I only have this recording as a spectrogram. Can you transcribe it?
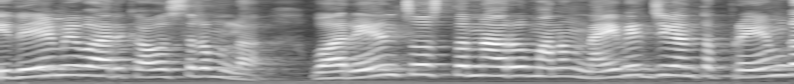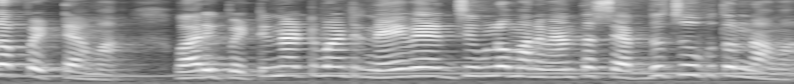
ఇదేమి వారికి అవసరంలా? వారేం చూస్తున్నారు మనం నైవేద్యం ఎంత ప్రేమగా పెట్టామా? వారికి పెట్టినటువంటి నైవేద్యంలో మనం ఎంత శ్రద్ధ చూపుతున్నామా?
